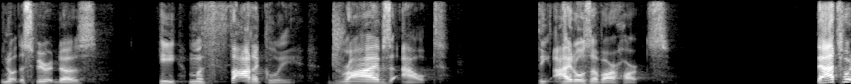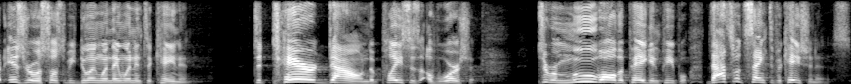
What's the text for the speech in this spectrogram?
You know what the Spirit does? He methodically drives out the idols of our hearts. That's what Israel was supposed to be doing when they went into Canaan to tear down the places of worship, to remove all the pagan people. That's what sanctification is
